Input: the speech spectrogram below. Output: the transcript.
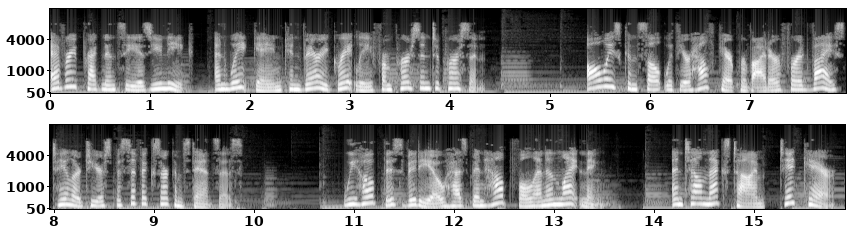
every pregnancy is unique, and weight gain can vary greatly from person to person. Always consult with your healthcare provider for advice tailored to your specific circumstances. We hope this video has been helpful and enlightening. Until next time, take care.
